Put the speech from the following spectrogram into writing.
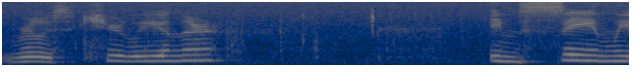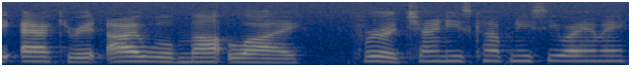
really securely in there. Insanely accurate, I will not lie. For a Chinese company, CYMA,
